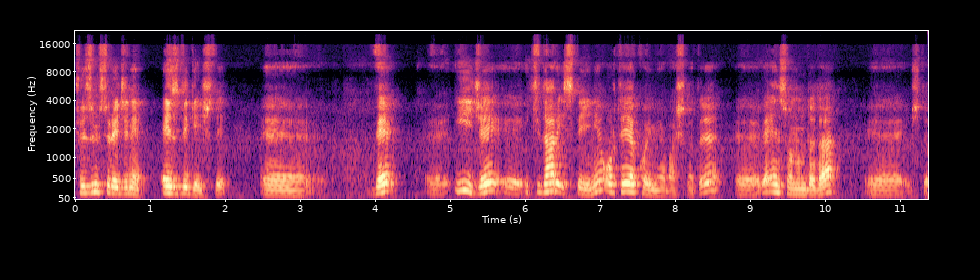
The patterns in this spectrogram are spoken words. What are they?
çözüm sürecini ezdi geçti. Ve iyice iktidar isteğini ortaya koymaya başladı. Ve en sonunda da işte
